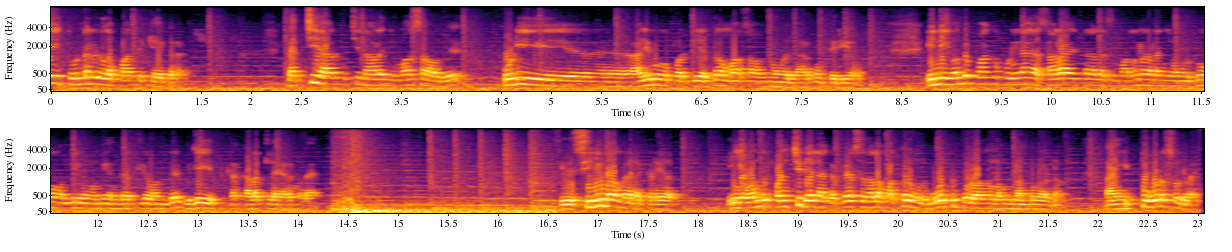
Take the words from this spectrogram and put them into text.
விஜய் தொண்டர்களை பார்த்து கேட்குறேன். கட்சி ஆரம்பித்து நாலஞ்சு மாதம் ஆகுது. கொடி அறிமுகப்படுத்தி எத்தனை மாதம் ஆகுதுன்னு உங்க எல்லாருக்கும் தெரியும். இன்னைக்கு வந்து பார்க்க போனீங்கன்னா சாராயத்தால் மரணம் அடைஞ்சவங்களுக்கும் வந்து இவங்க வந்து எந்த இடத்துலையும் வந்து விஜய் க- களத்துல இறங்கல. இது சினிமா மேடை கிடையாது. இங்கே வந்து பஞ்சு டேலாக பேசுறதால மக்கள் உங்களுக்கு ஓட்டு போடுவாங்கன்னு நம்ப வேண்டாம் நான் இப்போ கூட சொல்றேன்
